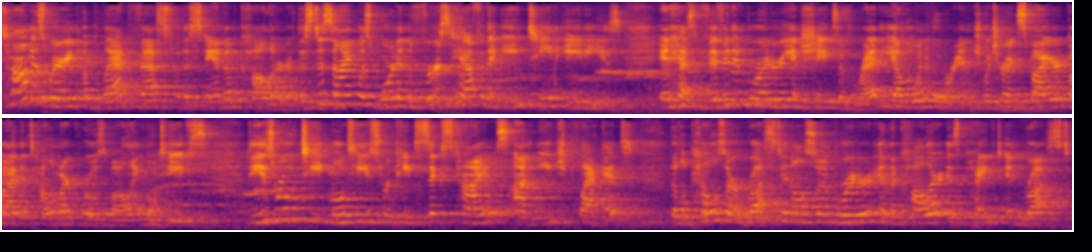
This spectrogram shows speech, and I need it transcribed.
Tom is wearing a black vest with a stand-up collar. This design was worn in the first half of the 1880s. It has vivid embroidery in shades of red, yellow, and orange, which are inspired by the Telemark rosemaling motifs. These motifs repeat six times on each placket. The lapels are rust and also embroidered, and the collar is piped in rust.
